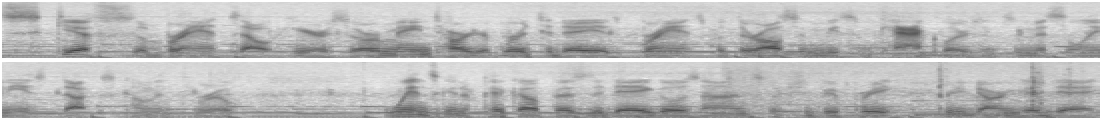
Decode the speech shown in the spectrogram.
skiffs of brants out here. So our main target bird today is brants, but there are also gonna be some cacklers and some miscellaneous ducks coming through. Wind's gonna pick up as the day goes on, so it should be a pretty, pretty darn good day.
